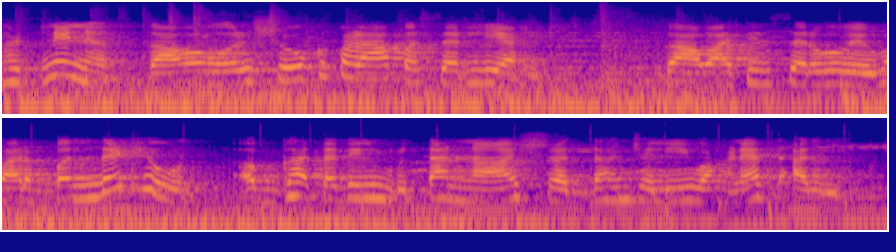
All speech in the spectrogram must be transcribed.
घटनेनं गावावर शोककळा पसरली आहे. गावातील सर्व व्यवहार बंद ठेवून अपघातातील मृतांना श्रद्धांजली वाहण्यात आली.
